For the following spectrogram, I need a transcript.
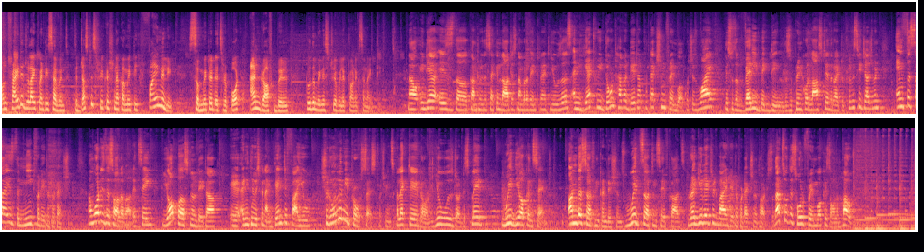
On Friday, July 27th, the Justice Srikrishna Committee finally submitted its report and draft bill to the Ministry of Electronics and IT. Now, India is the country with the second largest number of internet users, and yet we don't have a data protection framework, which is why this was a very big deal. The Supreme Court last year in the right to privacy judgment emphasized the need for data protection. And what is this all about? It's saying your personal data, eh, anything which can identify you, should only be processed, which means collected or used or displayed with your consent under certain conditions, with certain safeguards, regulated by a data protection authority. So that's what this whole framework is all about.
